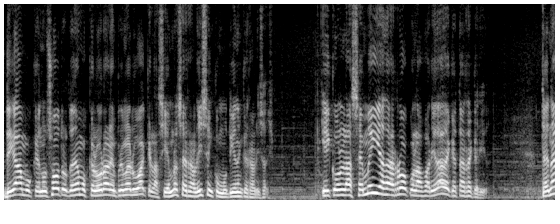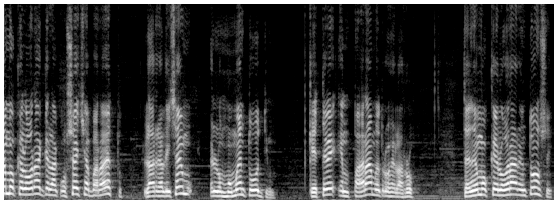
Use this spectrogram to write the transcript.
Digamos que nosotros tenemos que lograr en primer lugar que las siembras se realicen como tienen que realizarse. Y con las semillas de arroz, con las variedades que están requeridas. Tenemos que lograr que la cosecha para esto la realicemos en los momentos óptimos que esté en parámetros el arroz. Tenemos que lograr entonces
